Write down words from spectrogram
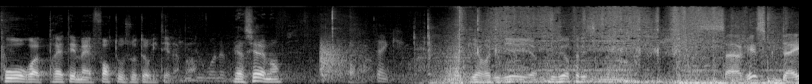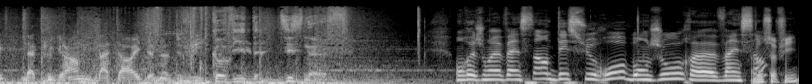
pour prêter main forte aux autorités là-bas. Merci, Raymond. Pierre-Olivier, il y a plusieurs téléspectateurs ça risque d'être la plus grande bataille de notre vie. COVID-19. On rejoint Vincent Dessureau. Bonjour, euh, Vincent. Bonjour, Sophie.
